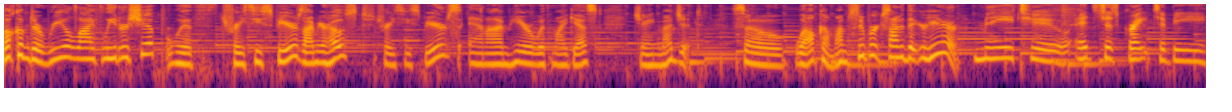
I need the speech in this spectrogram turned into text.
Welcome to Real Life Leadership with Tracy Spears. I'm your host, Tracy Spears, and I'm here with my guest, Jane Mudgett. So, welcome. I'm super excited that you're here. Me too. It's just great to be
